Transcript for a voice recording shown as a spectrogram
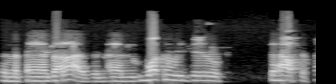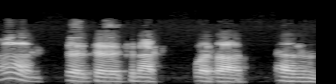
in the fans' eyes? And, and what can we do to help the fans to, to connect with us? And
